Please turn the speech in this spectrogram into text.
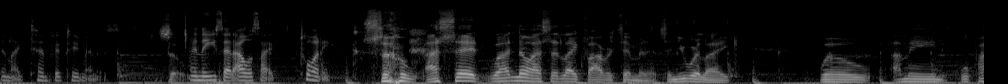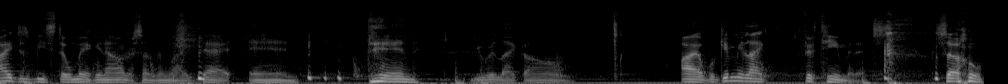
in like 10, 15 minutes, so, and then you said I was like 20. so I said, well, no, I said like five or ten minutes, and you were like, well, I mean, we'll probably just be still making out or something like that, and then you were like, um, all right, well, give me like 15 minutes. so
